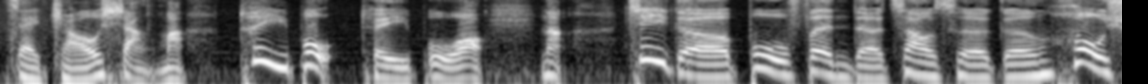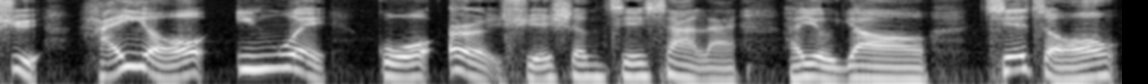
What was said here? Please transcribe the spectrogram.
在着想嘛。退一步，退一步哦。那这个部分的造册跟后续，还有因为国二学生接下来还有要接种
